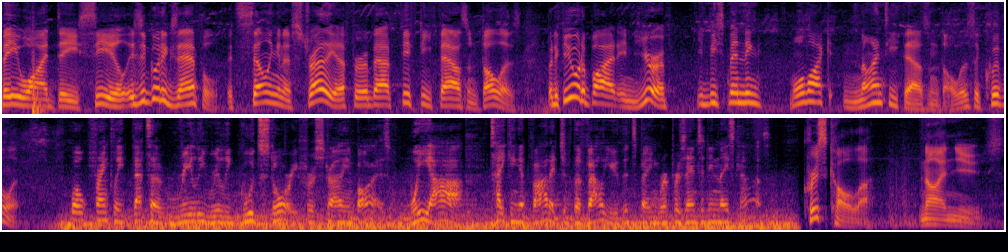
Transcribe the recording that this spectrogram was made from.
BYD seal is a good example. It's selling in Australia for about $50,000. But if you were to buy it in Europe, you'd be spending more like $90,000 equivalent. Well, frankly, that's a really, really good story for Australian buyers. We are taking advantage of the value that's being represented in these cars. Chris Kohler, 9 News.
